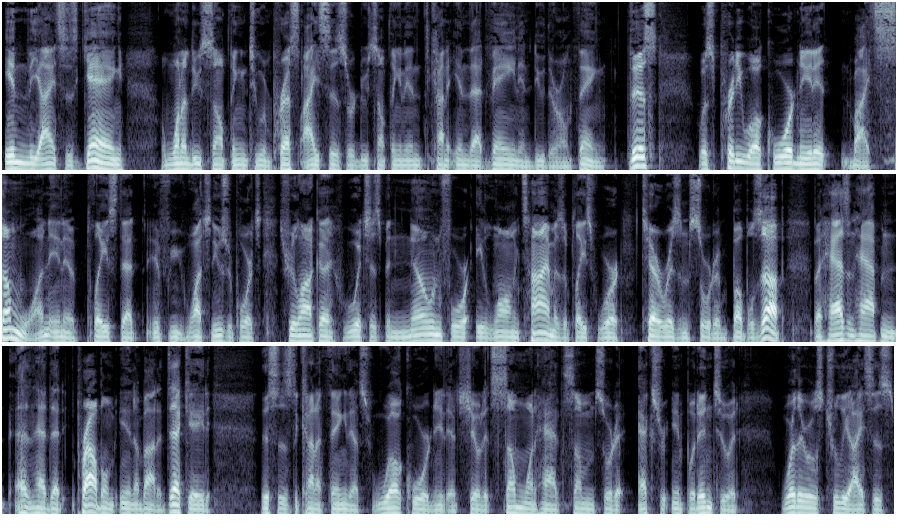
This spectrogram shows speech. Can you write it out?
in the ISIS gang want to do something to impress ISIS or do something in kind of in that vein and do their own thing. This was pretty well coordinated by someone in a place that, if you watch news reports, Sri Lanka, which has been known for a long time as a place where terrorism sort of bubbles up, but hasn't happened, hasn't had that problem in about a decade. This is the kind of thing that's well coordinated that showed that someone had some sort of extra input into it. Whether it was truly ISIS,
